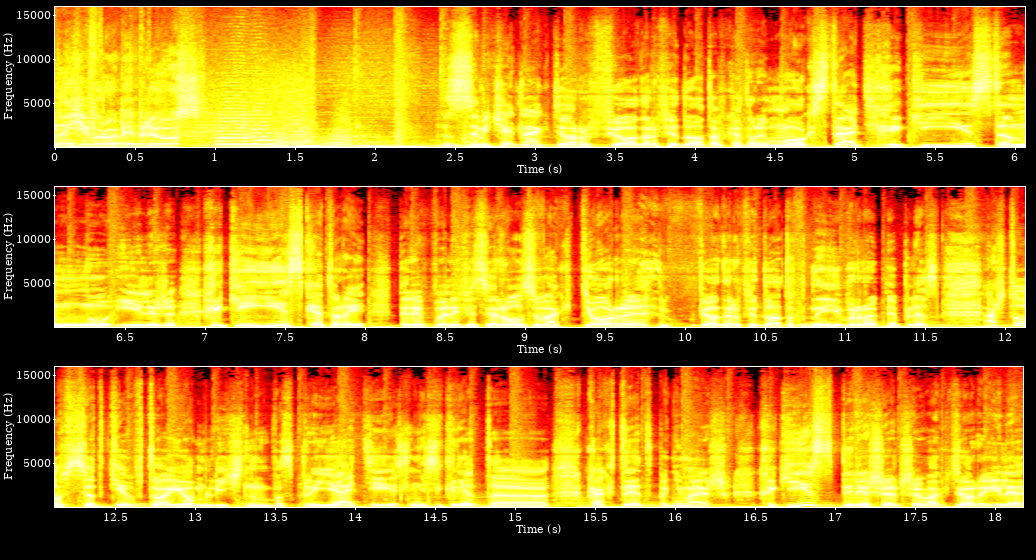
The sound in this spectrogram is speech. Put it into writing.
На Европе Плюс. Замечательный актер Федор Федотов, который мог стать хоккеистом, ну или же хоккеист, который переквалифицировался в актеры Федор Федотов на Европе+. плюс. А что все-таки в твоем личном восприятии, если не секрет, э, как ты это понимаешь? Хоккеист, перешедший в актер, или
